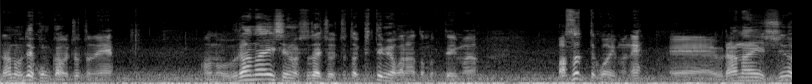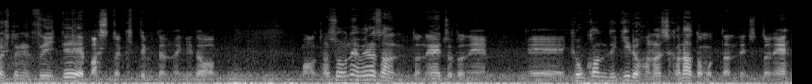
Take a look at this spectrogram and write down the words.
なので今回はちょっとね、あの、占い師の人たちをちょっと切ってみようかなと思って今、バスってこう今ね、えー、占い師の人についてバシッと切ってみたんだけど、まあ多少ね、皆さんとね、ちょっとね、えー、共感できる話かなと思ったんで、ちょっとね、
